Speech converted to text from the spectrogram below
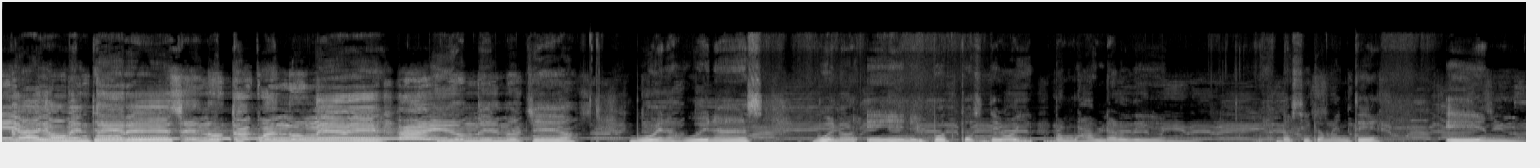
Ya yo me enteré, se nota cuando me ve, ahí donde no llega. Buenas, buenas. Bueno, en el podcast de hoy vamos a hablar de básicamente em,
